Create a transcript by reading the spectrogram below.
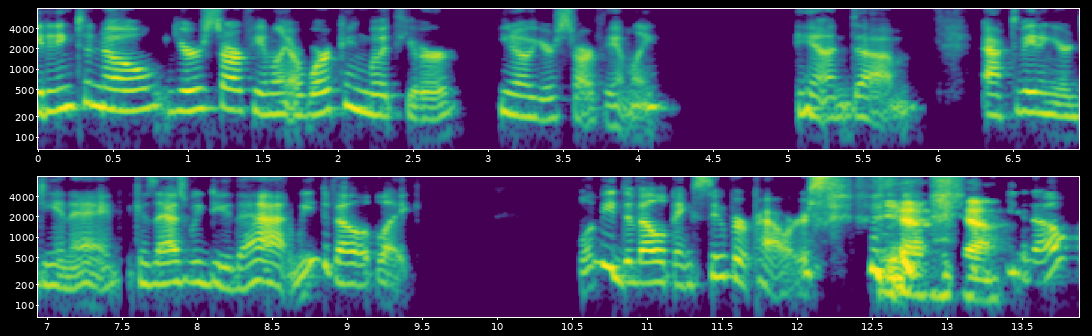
getting to know your star family or working with your you know your star family and um, activating your dna because as we do that we develop like we'll be developing superpowers. Yeah yeah. You know?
